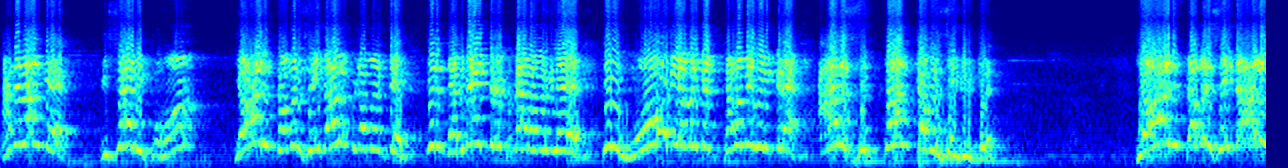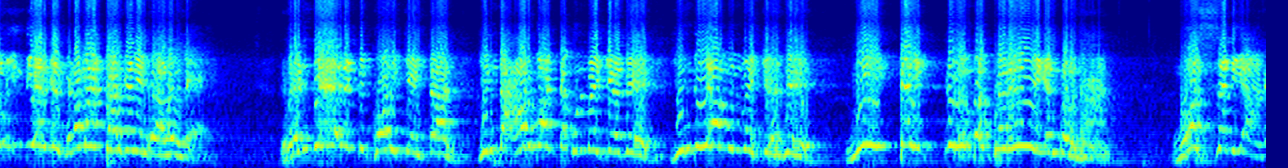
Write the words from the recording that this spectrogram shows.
அதனாங்க விசாரிப்போம். யாரு தவறு செய்தாலும் விட மாட்டேன். திரு தர்மேந்திர பிரதான் அவர்களே திரு மோடி அவர்கள் தலைமையில் இருக்கிற அரசு தான் தவறு செய்திருக்கிறது. யாரு தவறு செய்தாலும் இந்தியர்கள் விடமாட்டார்கள் என்ற அளவில். ரெண்டே ரெண்டு கோரிக்கை தான் இந்த ஆர்ப்பாட்டம் முன்வைக்கிறது இந்தியா முன்வைக்கிறது. நீட்டை திரும்ப பெறு என்பதுதான். மோசடியான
